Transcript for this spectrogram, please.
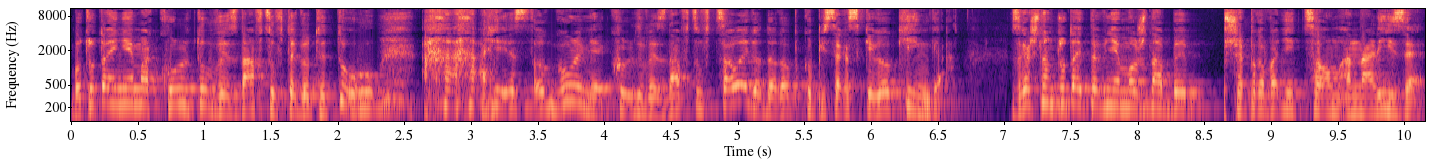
Bo tutaj nie ma kultu wyznawców tego tytułu, a jest ogólnie kult wyznawców całego dorobku pisarskiego Kinga. Zresztą tutaj pewnie można by przeprowadzić całą analizę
